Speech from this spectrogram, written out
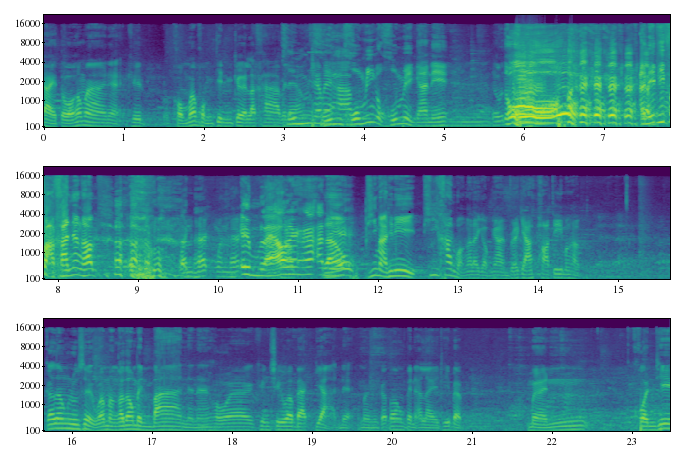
จ่ายตั๋วเข้ามาเนี่ยคือผมว่าผมกินเกินราคาไปแล้ว คุ้มใช่ไหมครับ คุ้มมิ่งกว่าคุ้มอีกงานนี้ โอ้โห อันนี้พี่ฝากคันยังครับ มันแพ็ค มันแพ็ค อิ่มแล้วนะฮะอันแล้วนี้พี่มาที่นี่ พี่คาดหวังอะไรกับงาน Breakyard Party บ้างครับ ก็ต้องรู้สึกว่ามันก็ต้องเป็นบ้านนะนะ เพราะว่าขึ้นชื่อว่าแบ็กยาร์ดเนี่ย มันก็ต้องเป็นอะไรที่แบบเหมือนคนที่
